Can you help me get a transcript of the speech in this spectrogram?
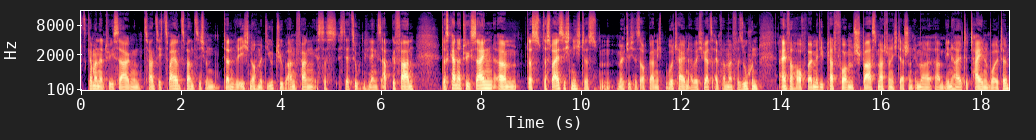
Jetzt kann man natürlich sagen, 2022 und dann will ich noch mit YouTube anfangen, ist, das, ist der Zug nicht längst abgefahren. Das kann natürlich sein, ähm, das, das weiß ich nicht, das möchte ich jetzt auch gar nicht beurteilen, aber ich werde es einfach mal versuchen, einfach auch, weil mir die Plattform Spaß macht und ich da schon immer ähm, Inhalte teilen wollte.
